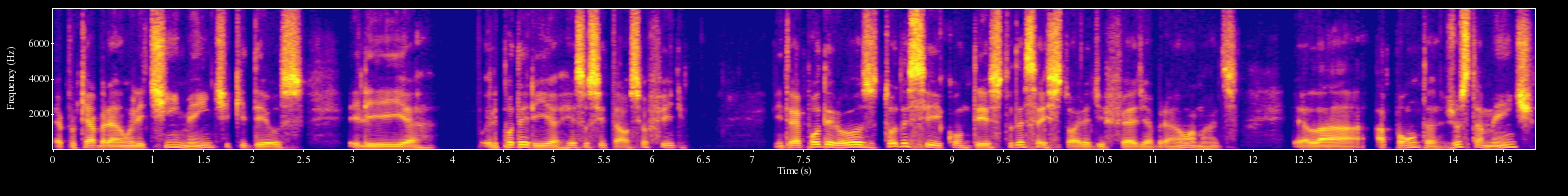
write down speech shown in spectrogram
É porque Abraão ele tinha em mente que Deus ele ia ele poderia ressuscitar o seu filho. Então é poderoso todo esse contexto, toda essa história de fé de Abraão, amados, ela aponta justamente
